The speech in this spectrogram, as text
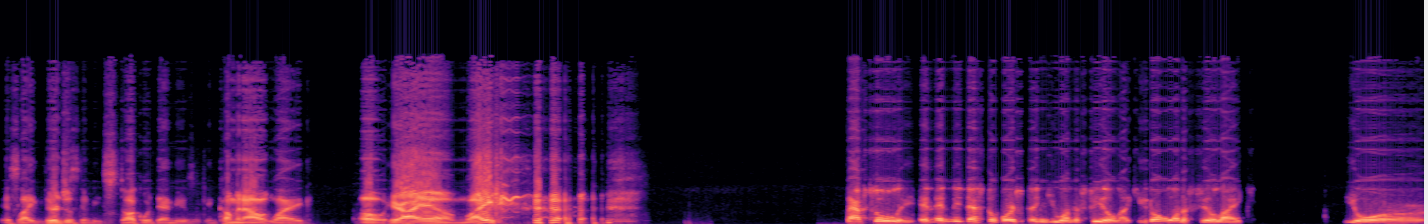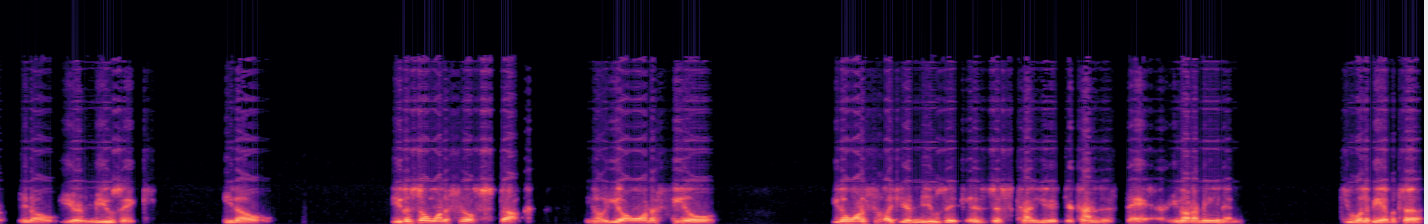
it's like they're just gonna be stuck with that music and coming out like, oh, here I am, like. Absolutely, and and that's the worst thing you want to feel. Like you don't want to feel like your you know your music, you know, you just don't want to feel stuck. You know, you don't want to feel you don't want to feel like your music is just kind of you're, you're kind of just there. You know what I mean? And you want to be able to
